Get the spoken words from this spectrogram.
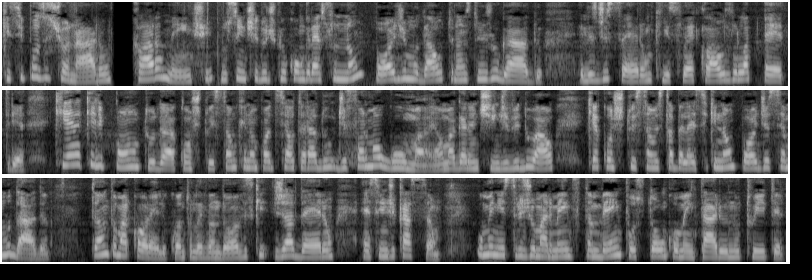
que se posicionaram claramente no sentido de que o Congresso não pode mudar o trânsito em julgado. Eles disseram que isso é cláusula pétrea, que é aquele ponto da Constituição que não pode ser alterado de forma alguma, é uma garantia individual que a Constituição estabelece que não pode ser mudada tanto Marco Aurélio quanto Lewandowski já deram essa indicação. O ministro Gilmar Mendes também postou um comentário no Twitter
